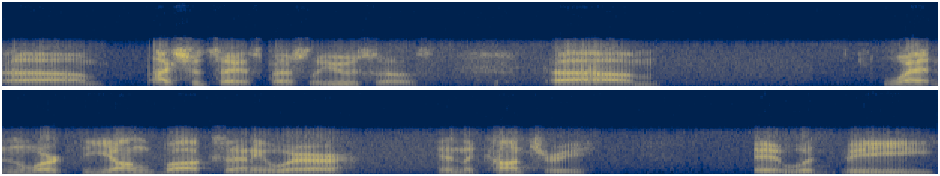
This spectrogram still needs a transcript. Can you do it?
um, I should say especially Usos, um, went and worked the Young Bucks anywhere in the country, it would be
